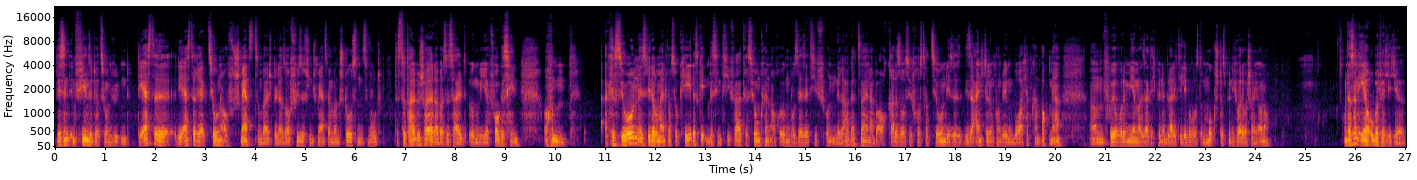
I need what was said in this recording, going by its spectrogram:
wir sind in vielen Situationen wütend. Die erste, die erste Reaktion auf Schmerz zum Beispiel, also auf physischen Schmerz, wenn wir uns stoßen, ist Wut. Das ist total bescheuert, aber es ist halt irgendwie ja vorgesehen. Um, Aggression ist wiederum etwas okay, das geht ein bisschen tiefer. Aggressionen können auch irgendwo sehr, sehr tief unten gelagert sein, aber auch gerade sowas wie Frustration, diese, diese Einstellung von wegen, boah, ich habe keinen Bock mehr. Ähm, früher wurde mir immer gesagt, ich bin eine beleidigte Leberwurst und Mucksch, das bin ich heute wahrscheinlich auch noch. Und das sind eher oberflächliche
